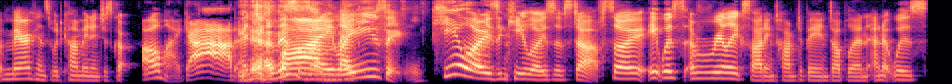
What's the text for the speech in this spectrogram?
Americans would come in and just go, "Oh my god!" and yeah, just this buy is like amazing. kilos and kilos of stuff. So it was a really exciting time to be in Dublin. And it was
